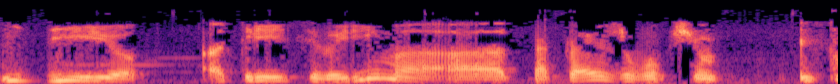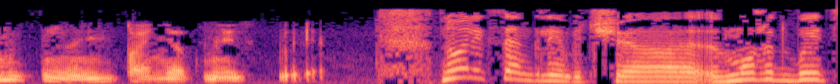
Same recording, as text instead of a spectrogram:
идею а, Третьего Рима, а такая же, в общем, бессмысленная непонятная история. Ну, Александр Глебович, э, может быть,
